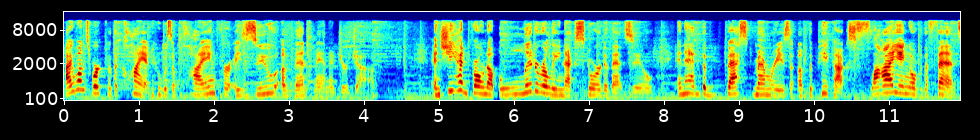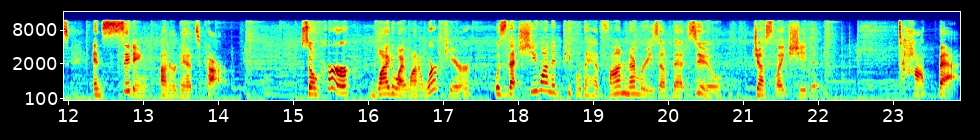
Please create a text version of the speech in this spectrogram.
I once worked with a client who was applying for a zoo event manager job. And she had grown up literally next door to that zoo and had the best memories of the peacocks flying over the fence and sitting on her dad's car. So her, why do I want to work here, was that she wanted people to have fond memories of that zoo just like she did. Top that.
